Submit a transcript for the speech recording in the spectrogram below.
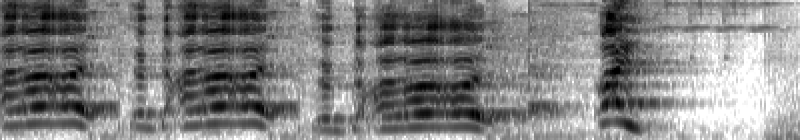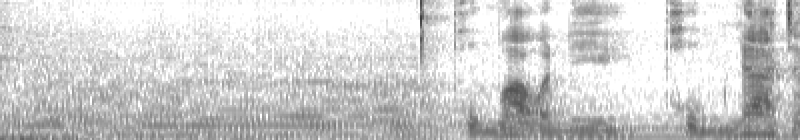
เอ้ยเอ้ยเอ้ยเอ้ยเอ้ยเอ้ยผมว่าวันนี้ผมน่าจะ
